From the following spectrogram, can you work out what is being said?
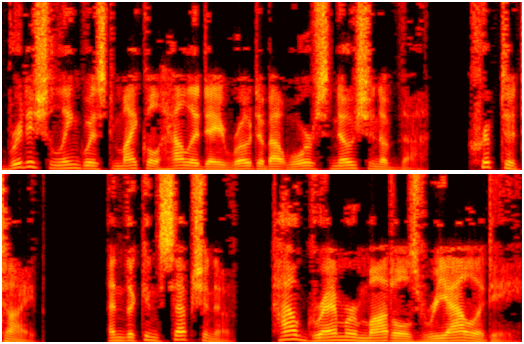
British linguist Michael Halliday wrote about Whorf's notion of the cryptotype and the conception of how grammar models reality,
